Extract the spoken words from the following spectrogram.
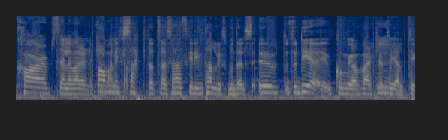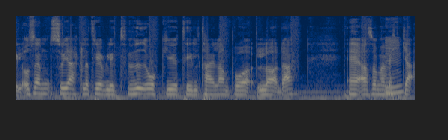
carbs eller vad det nu kan ja, vara. Ja men liksom. exakt att så här, så här ska din tallriksmodell se ut. För det kommer jag verkligen ta mm. hjälp till. Och sen så jäkla trevligt för vi åker ju till Thailand på lördag. Eh, alltså om en mm. vecka.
